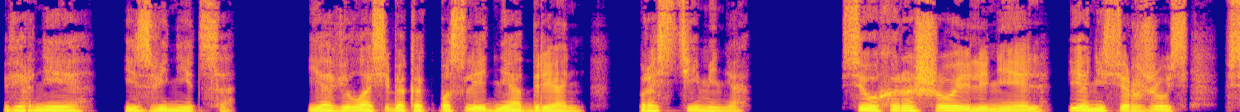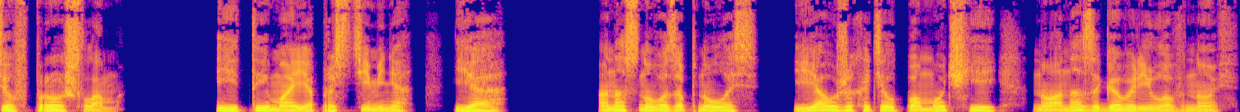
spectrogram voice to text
«Вернее, извиниться. Я вела себя как последняя дрянь. Прости меня». «Все хорошо, Элиниэль, я не сержусь, все в прошлом». «И ты, моя, прости меня. Я...» Она снова запнулась, и я уже хотел помочь ей, но она заговорила вновь.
